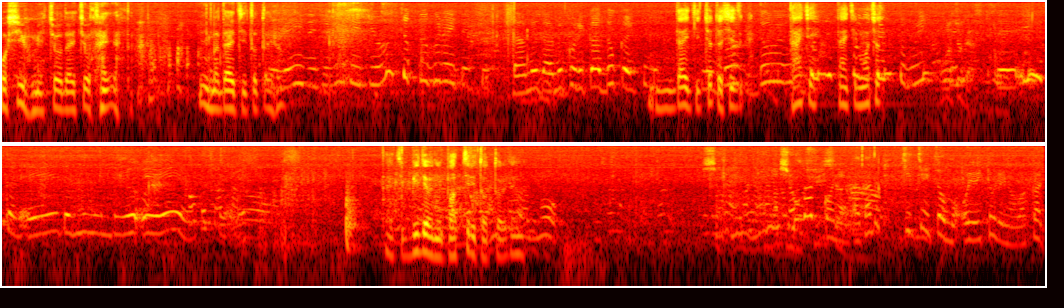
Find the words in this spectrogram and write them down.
欲しい梅ちょうだいちょうだいやった今大地取ったよ。いいですよ、いいですよ。ちょっとぐらいだけ。ダメダメ、これからどっか行っても。大地ちょっと静か。大地大地もうちょっと。大地ビデオにバッチリ撮っとるでもうし小学校に上がる。ちっちゃい象も泳いとる。のわかる、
